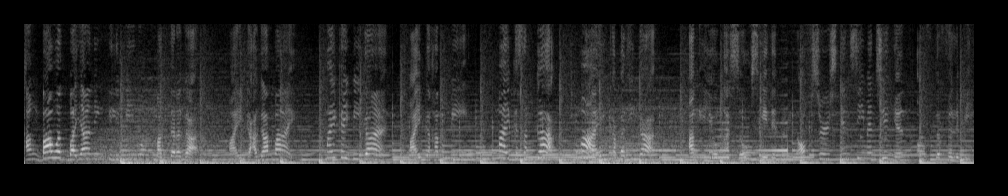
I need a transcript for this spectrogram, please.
Ang bawat bayaning Pilipinong magdaraga, may kaagapay, may kaibigan, may kakampi, may kasangga, may kabalikat. Ang iyong Associated Marine Officers and Seamen's Union of the Philippines.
